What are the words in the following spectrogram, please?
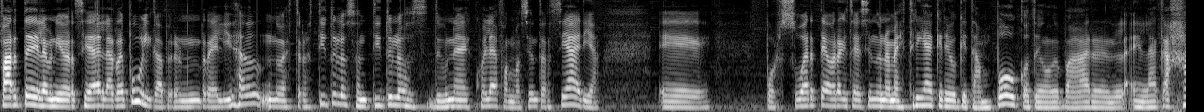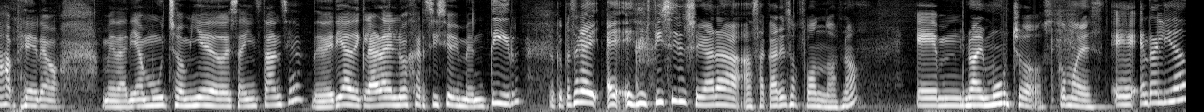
parte de la Universidad de la República, pero en realidad nuestros títulos son títulos de una escuela de formación terciaria. Eh, por suerte, ahora que estoy haciendo una maestría, creo que tampoco tengo que pagar en la, caja, pero me daría mucho miedo esa instancia. Debería declarar el no ejercicio y mentir. Lo que pasa es que es difícil llegar a, sacar esos fondos, ¿no? Em, no hay muchos. ¿Cómo es? Eh, en realidad,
